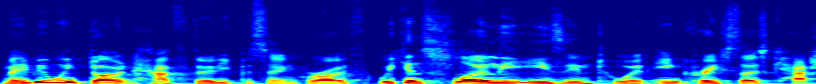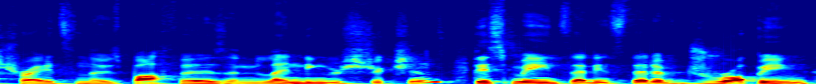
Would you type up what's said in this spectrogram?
maybe we don't have 30% growth. We can slowly ease into it, increase those cash rates and those buffers and lending restrictions. This means that instead of dropping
